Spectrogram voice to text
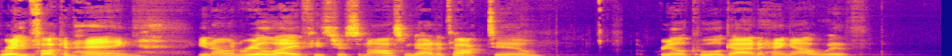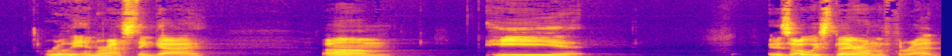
Great fucking hang. You know, in real life, he's just an awesome guy to talk to. Real cool guy to hang out with. Really interesting guy. Um, he is always there on the thread.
